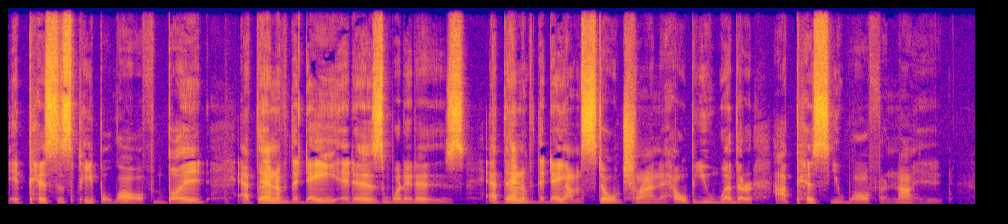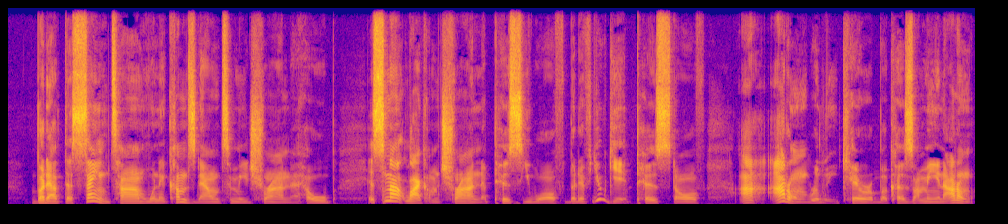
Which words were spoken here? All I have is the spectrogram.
it pisses people off. But at the end of the day, it is what it is. At the end of the day, I'm still trying to help you whether I piss you off or not. But at the same time, when it comes down to me trying to help, it's not like I'm trying to piss you off, but if you get pissed off, I, I don't really care because I mean I don't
